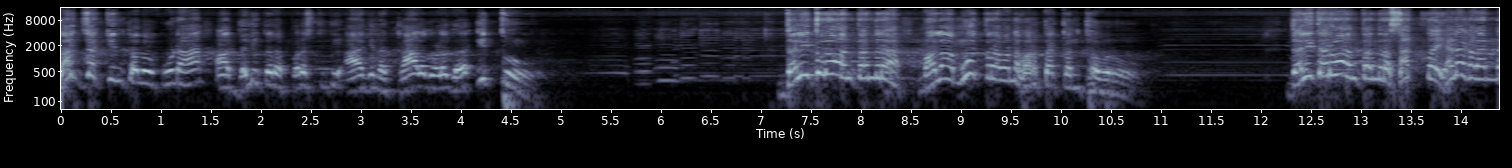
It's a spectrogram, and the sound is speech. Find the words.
ನರ್ಜಕ್ಕಿಂತಲೂ ಕೂಡ ಆ ದಲಿತರ ಪರಿಸ್ಥಿತಿ ಆಗಿನ ಕಾಲದೊಳಗ ಇತ್ತು. ದಲಿತರು ಅಂತಂದ್ರ ಮಲಮೂತ್ರವನ್ನು ಹೊರತಕ್ಕಂಥವರು. ದಲಿತರು ಅಂತಂದ್ರ ಸತ್ತ ಹೆಣಗಳನ್ನ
